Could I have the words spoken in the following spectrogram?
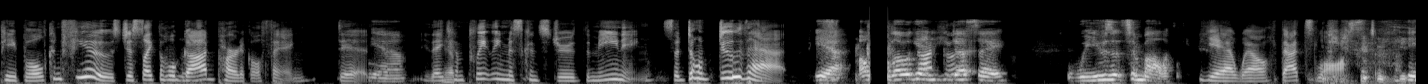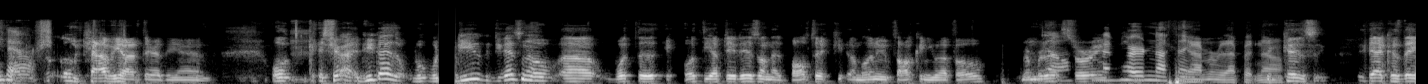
people confused, just like the whole Mhm. God particle thing did. Yeah. They Yep. completely misconstrued the meaning. So don't do that. Yeah. Although again, he good. does say we use it symbolically. Yeah, well, that's lost. Yeah. A little caveat there at the end. Well, Sharon, do you guys w- w- do you do you guys know uh, what the what the update is on that Baltic uh, Millennium Falcon UFO? Remember No, that story? I've heard nothing. Yeah, I remember that, but no. Because yeah, because they,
